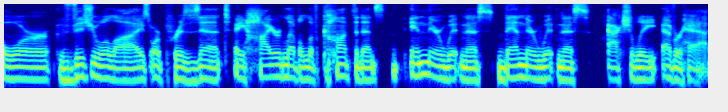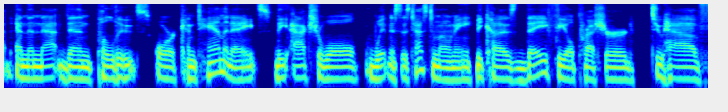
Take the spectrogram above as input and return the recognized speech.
or visualize or present a higher level of confidence in their witness than their witness actually ever had. And then that then pollutes or contaminates the actual witness's testimony because they feel pressured to have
